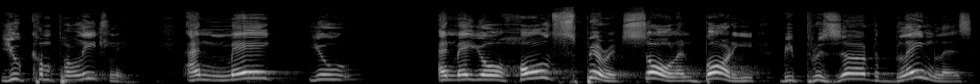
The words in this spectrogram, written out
you completely, and make you and may your whole spirit, soul, and body be preserved blameless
